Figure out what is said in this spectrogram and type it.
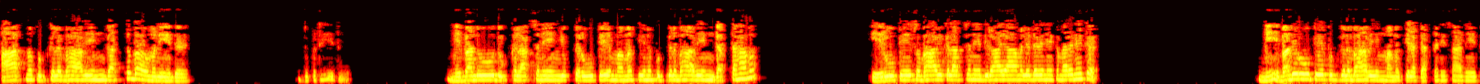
ආත්ම පුද්ගල භාවයෙන් ගත්ත බවම නේද දුකට හේතුව? මේ බඳු දුක්ඛ ලක්ෂණයෙන් යුක්ත රූපේ මම කියන පුද්ගල භාවයෙන් ගත්තාම ඒ රූපේ ස්වභාවික ලක්ෂණය දි รา යාම ලෙඩ වෙන එක මරණ එක මේ බඳු රූපයේ පුද්ගල භාවයෙන් මම කියලා ගත්ත නිසා නේද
